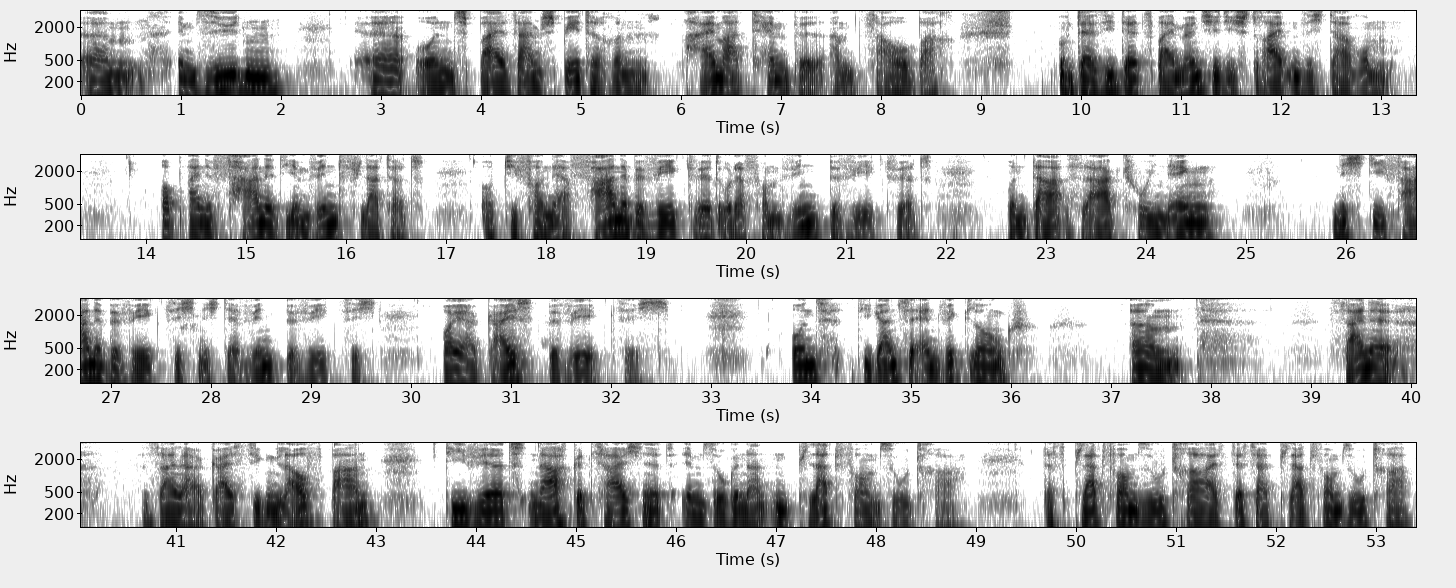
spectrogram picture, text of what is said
ähm, im Süden äh, und bei seinem späteren Heimattempel am Zaubach. Und da sieht er zwei Mönche, die streiten sich darum, ob eine Fahne, die im Wind flattert, ob die von der Fahne bewegt wird oder vom Wind bewegt wird. Und da sagt Huineng, nicht die Fahne bewegt sich, nicht der Wind bewegt sich, euer Geist bewegt sich. Und die ganze Entwicklung, ähm, seine, seiner geistigen Laufbahn, die wird nachgezeichnet im sogenannten Plattform-Sutra. Das Plattform-Sutra heißt deshalb Plattform-Sutra,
